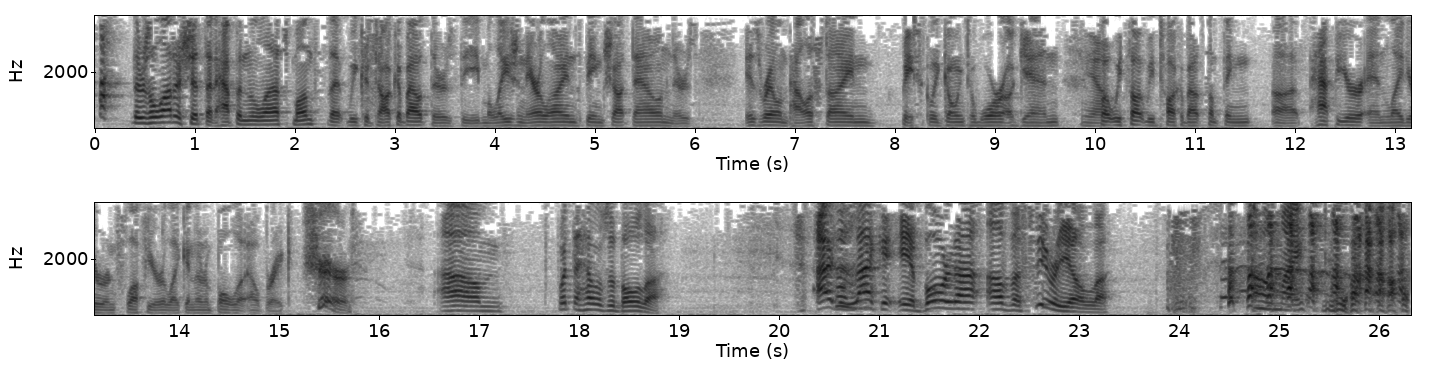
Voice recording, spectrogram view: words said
there's a lot of shit that happened in the last month that we could talk about. There's the Malaysian Airlines being shut down. There's Israel and Palestine basically going to war again. Yeah. But we thought we'd talk about something uh, happier and lighter and fluffier, like an Ebola outbreak. Sure. Um, what the hell is Ebola? I'd like an Ebola of a cereal. Oh my! wow!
